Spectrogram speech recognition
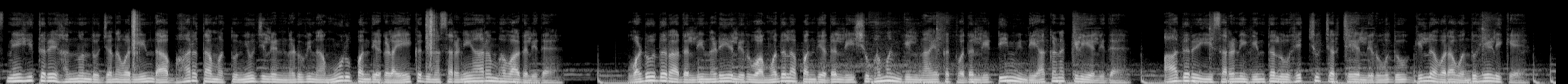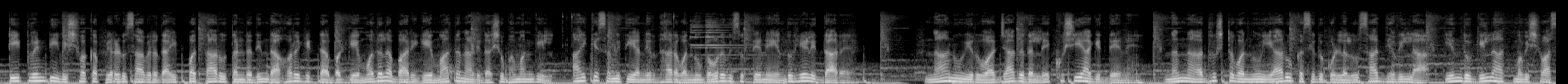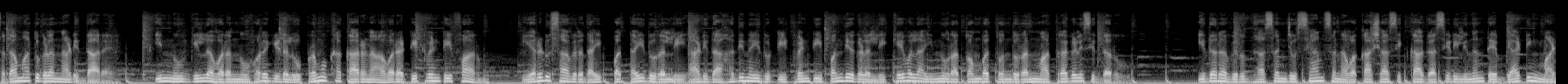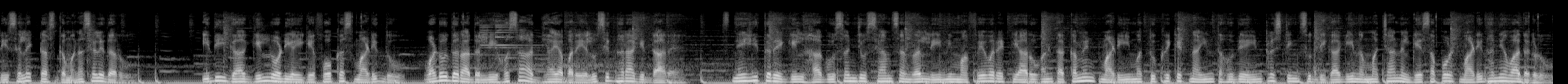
ಸ್ನೇಹಿತರೆ, ಹನ್ನೊಂದು ಜನವರಿಯಿಂದ ಭಾರತ ಮತ್ತು ನ್ಯೂಜಿಲೆಂಡ್ ನಡುವಿನ ಮೂರು ಪಂದ್ಯಗಳ ಏಕದಿನ ಸರಣಿ ಆರಂಭವಾಗಲಿದೆ. ವಡೋದರಾದಲ್ಲಿ ನಡೆಯಲಿರುವ ಮೊದಲ ಪಂದ್ಯದಲ್ಲಿ ಶುಭಮನ್ ಗಿಲ್ ನಾಯಕತ್ವದಲ್ಲಿ ಟೀಂ ಇಂಡಿಯಾ ಕಣಕ್ಕಿಳಿಯಲಿದೆ. ಆದರೆ ಈ ಸರಣಿಗಿಂತಲೂ ಹೆಚ್ಚು ಚರ್ಚೆಯಲ್ಲಿರುವುದು ಗಿಲ್ ಅವರ ಒಂದು ಹೇಳಿಕೆ. ಟಿ ಟ್ವೆಂಟಿ ವಿಶ್ವಕಪ್ ಎರಡು ಸಾವಿರದ ಇಪ್ಪತ್ತಾರು ತಂಡದಿಂದ ಹೊರಗಿಟ್ಟ ಬಗ್ಗೆ ಮೊದಲ ಬಾರಿಗೆ ಮಾತನಾಡಿದ ಶುಭಮನ್ ಗಿಲ್, ಆಯ್ಕೆ ಸಮಿತಿಯ ನಿರ್ಧಾರವನ್ನು ಗೌರವಿಸುತ್ತೇನೆ ಎಂದು ಹೇಳಿದ್ದಾರೆ. ನಾನು ಇರುವ ಜಾಗದಲ್ಲೇ ಖುಷಿಯಾಗಿದ್ದೇನೆ. ನನ್ನ ಅದೃಷ್ಟವನ್ನು ಯಾರೂ ಕಸಿದುಕೊಳ್ಳಲು ಸಾಧ್ಯವಿಲ್ಲ ಎಂದು ಗಿಲ್ ಆತ್ಮವಿಶ್ವಾಸದ ಮಾತುಗಳನ್ನಾಡಿದ್ದಾರೆ. ಇನ್ನು ಗಿಲ್ ಅವರನ್ನು ಹೊರಗಿಡಲು ಪ್ರಮುಖ ಕಾರಣ ಅವರ ಟಿ ಟ್ವೆಂಟಿ ಫಾರ್ಮ್. ಎರಡು ಸಾವಿರದ ಇಪ್ಪತ್ತೈದರಲ್ಲಿ ಆಡಿದ ಹದಿನೈದು ಟಿ ಟ್ವೆಂಟಿ ಪಂದ್ಯಗಳಲ್ಲಿ ಕೇವಲ ಇನ್ನೂರ ತೊಂಬತ್ತೊಂದು ರನ್ ಮಾತ್ರ ಗಳಿಸಿದ್ದರು. ಇದರ ವಿರುದ್ಧ ಸಂಜು ಸ್ಯಾಮ್ಸನ್ ಅವಕಾಶ ಸಿಕ್ಕಾಗ ಸಿಡಿಲಿನಂತೆ ಬ್ಯಾಟಿಂಗ್ ಮಾಡಿ ಸೆಲೆಕ್ಟರ್ಸ್ ಗಮನ ಸೆಳೆದರು. ಇದೀಗ ಗಿಲ್ ಒಡಿಯೈಗೆ ಫೋಕಸ್ ಮಾಡಿದ್ದು, ವಡೋದರಾದಲ್ಲಿ ಹೊಸ ಅಧ್ಯಾಯ ಬರೆಯಲು ಸಿದ್ಧರಾಗಿದ್ದಾರೆ. ಸ್ನೇಹಿತರೆ ಗಿಲ್ ಹಾಗೂ ಸಂಜು ಸ್ಯಾಮ್ಸನ್ ರಲ್ಲಿ ನಿಮ್ಮ ಫೇವರೆಟ್ ಯಾರು ಅಂತ ಕಮೆಂಟ್ ಮಾಡಿ ಮತ್ತು ಕ್ರಿಕೆಟ್ನ ಇಂತಹುದೇ ಇಂಟ್ರೆಸ್ಟಿಂಗ್ ಸುದ್ದಿಗಾಗಿ ನಮ್ಮ ಚಾನೆಲ್ಗೆ ಸಪೋರ್ಟ್ ಮಾಡಿ ಧನ್ಯವಾದಗಳು.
